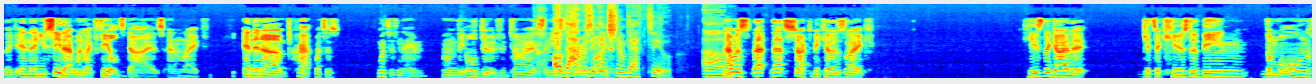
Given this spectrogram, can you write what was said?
like and then you see that when like Fields dies and like and then uh crap what's his what's his name um the old dude who dies and oh, that was an in interesting death too. Um, that was that that sucked because like he's the guy that gets accused of being the mole in the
